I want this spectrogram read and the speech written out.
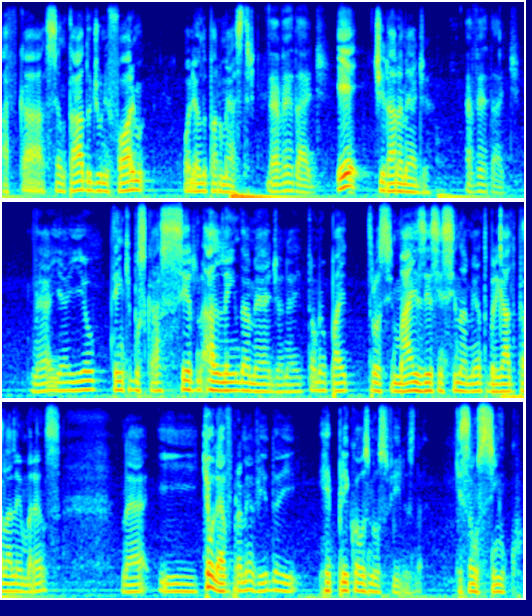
a ficar sentado de uniforme olhando para o mestre. É verdade. E tirar a média. É verdade. Né? E aí eu tenho que buscar ser além da média, né? Então meu pai trouxe mais esse ensinamento, obrigado pela lembrança, né? E que eu levo para minha vida e replico aos meus filhos, né? Que são cinco.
